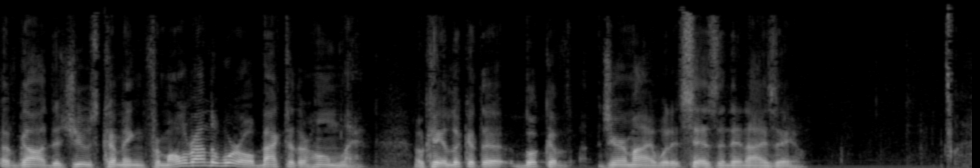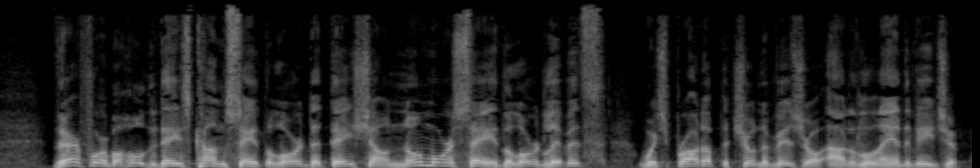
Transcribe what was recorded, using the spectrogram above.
of God, the Jews coming from all around the world back to their homeland. Okay, look at the book of Jeremiah, what it says, and then Isaiah. Therefore, behold, the days come, saith the Lord, that they shall no more say, The Lord liveth, which brought up the children of Israel out of the land of Egypt.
